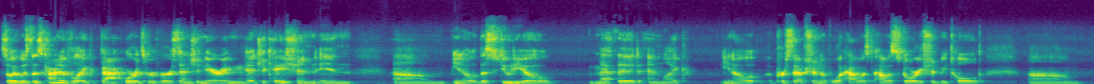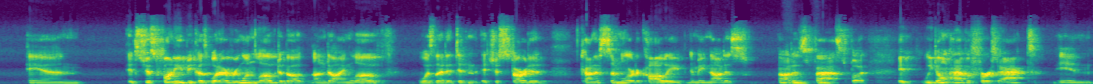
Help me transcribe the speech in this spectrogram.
So it was this kind of like backwards reverse engineering education in, um, you know, the studio method and like, you know, perception of what how a, how a story should be told. Um, and it's just funny because what everyone loved about Undying Love was that it didn't. It just started kind of similar to Kali. I mean, not as not mm-hmm. as fast, but it. We don't have a first act in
